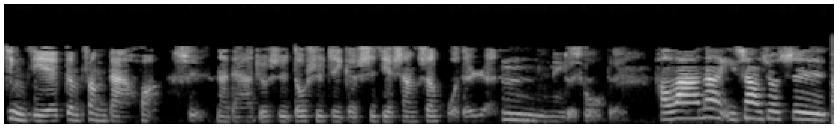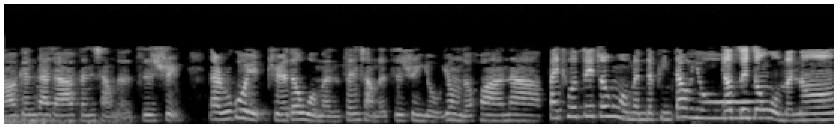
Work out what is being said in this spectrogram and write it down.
进阶、更放大化。是，那大家就是都是这个世界上生活的人。嗯，没错，对。对好啦，那以上就是想要跟大家分享的资讯。那如果觉得我们分享的资讯有用的话，那拜托追踪我们的频道哟，要追踪我们哦。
